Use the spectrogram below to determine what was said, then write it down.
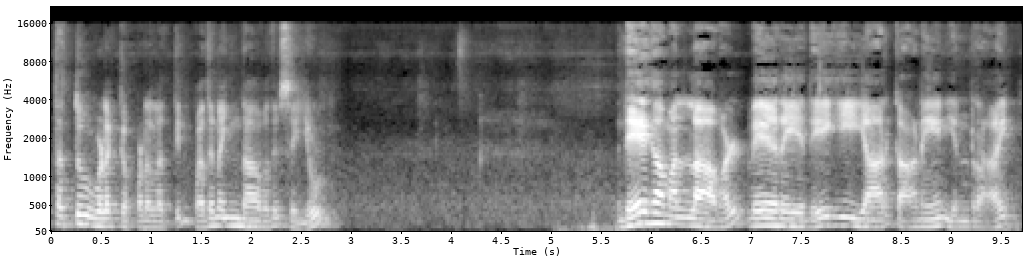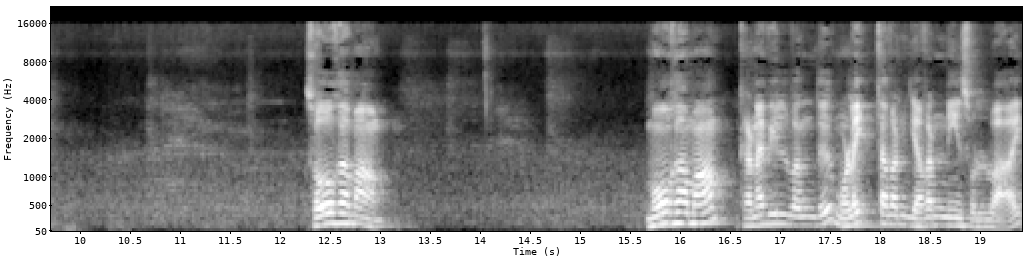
தத்துவ விளக்க படலத்தின் பதினைந்தாவது செய்யுள். தேகமல்லாமல் வேறே தேகியார் காணேன் என்றாய். சோகமாம் மோகமாம் கனவில் வந்து முளைத்தவன் எவன் நீ சொல்வாய்?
